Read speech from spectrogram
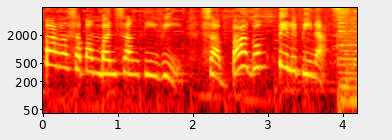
para sa Pambansang TV sa Bagong Pilipinas.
